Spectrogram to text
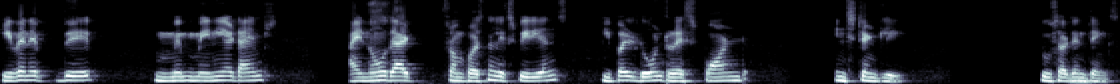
even if they m- many a times i know that from personal experience people don't respond instantly to certain things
